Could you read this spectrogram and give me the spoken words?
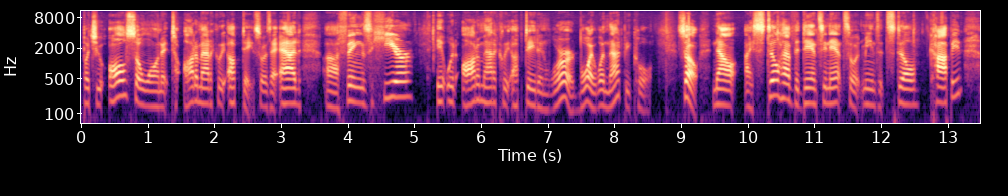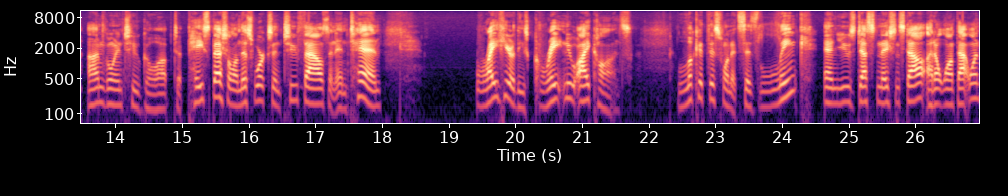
But you also want it to automatically update. So as I add uh, things here, it would automatically update in Word. Boy, wouldn't that be cool? So now I still have the dancing ant, so it means it's still copied. I'm going to go up to Paste Special, and this works in 2010. Right here, these great new icons. Look at this one. It says link and use destination style. I don't want that one.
